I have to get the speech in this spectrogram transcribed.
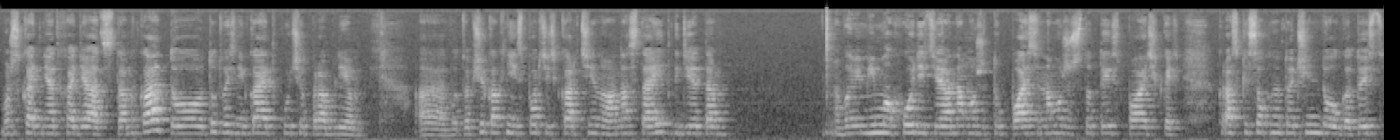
можно сказать, не отходя от станка, то тут возникает куча проблем. Э, вот вообще как не испортить картину, она стоит где-то вы мимо ходите, она может упасть, она может что-то испачкать, краски сохнут очень долго. То есть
